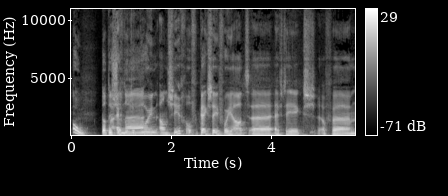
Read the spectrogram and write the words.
Oh, dat Maar is echt een... op de eh, coin aan zich? Of kijk, stel je voor je had eh, FTX of ehm,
